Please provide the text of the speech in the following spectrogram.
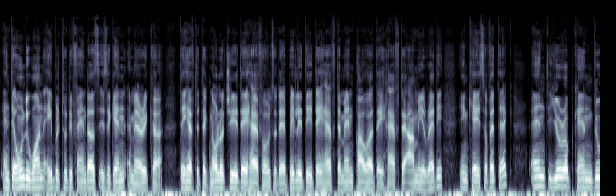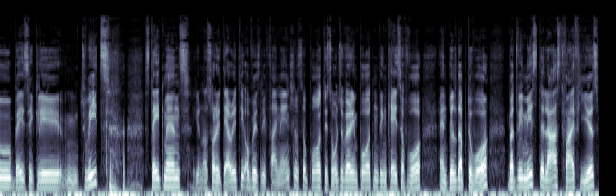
And the only one able to defend us is again America. They have the technology, they have also the ability, they have the manpower, they have the army ready in case of attack and Europe can do basically um, tweets, statements, you know, solidarity. Obviously, financial support is also very important in case of war and build up to war. But we missed the last five years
